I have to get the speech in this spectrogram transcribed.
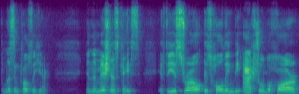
but listen closely here. In the Mishnah's case, if the Yisrael is holding the actual Bechor,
